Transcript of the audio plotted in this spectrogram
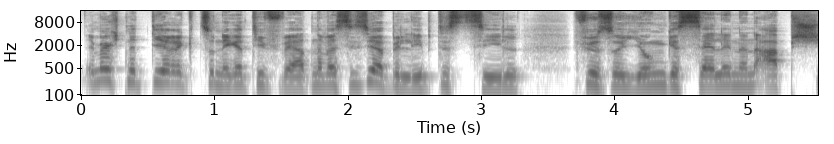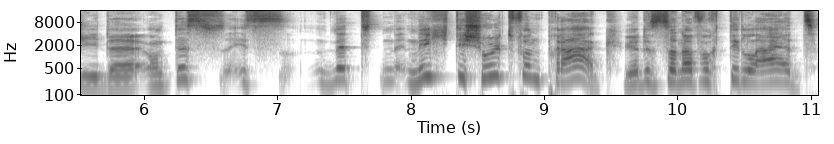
Ich möchte nicht direkt zu negativ werden, aber es ist ja ein beliebtes Ziel für so Junggesellinnenabschiede. Und das ist nicht, nicht die Schuld von Prag. Ja, das sind einfach die Leute,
